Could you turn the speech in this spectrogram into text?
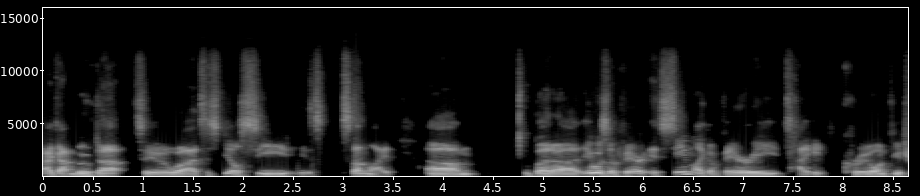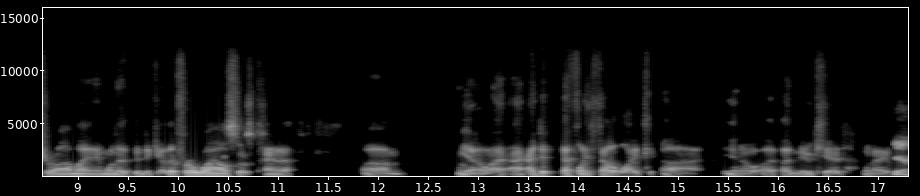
I got moved up to uh, to still see sunlight. Um, but uh, it was a very it seemed like a very tight crew on futurama and one had been together for a while. So it's kind of um, you know I, I, definitely felt like uh, you know a, a, new kid when i yeah.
